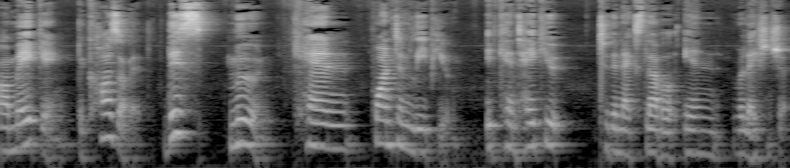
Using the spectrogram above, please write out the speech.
are making because of it. This moon can quantum leap you. It can take you to the next level in relationship.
